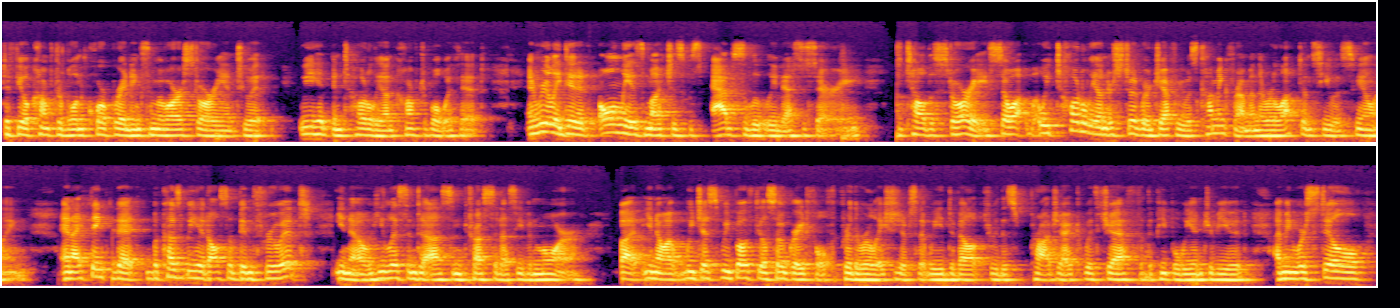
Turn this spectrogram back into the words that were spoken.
to feel comfortable incorporating some of our story into it. We had been totally uncomfortable with it and really did it only as much as was absolutely necessary to tell the story. So uh, we totally understood where Jeffrey was coming from and the reluctance he was feeling. And I think that because we had also been through it, you know, he listened to us and trusted us even more. But, you know, we just, we both feel so grateful for the relationships that we developed through this project with Jeff, with the people we interviewed. I mean, we're still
